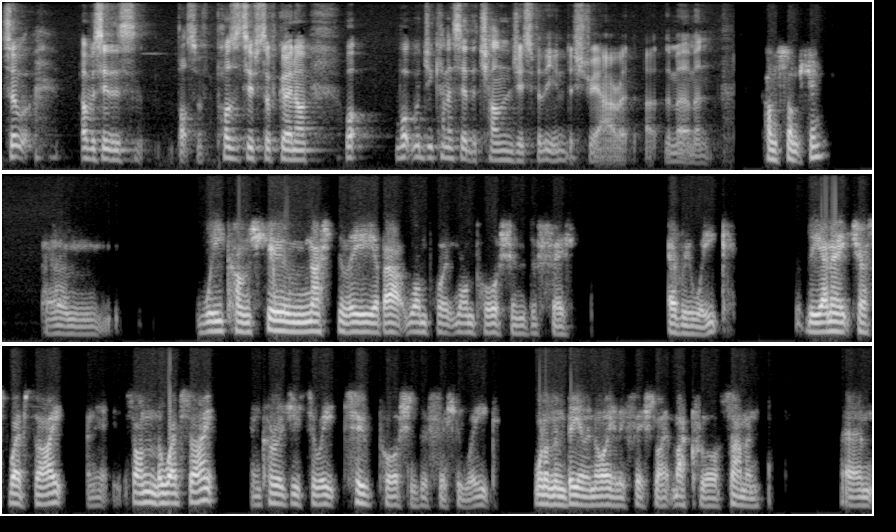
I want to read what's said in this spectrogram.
So obviously there's lots of positive stuff going on. What what would you kind of say the challenges for the industry are at, at the moment? Consumption. Um, we consume nationally about 1.1 portions of fish every week. The NHS website, and it's on the website, encourages you to eat two portions of fish a week, one of them being an oily fish like mackerel or salmon. Um,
